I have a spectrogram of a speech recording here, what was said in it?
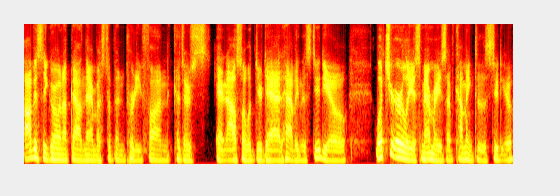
obviously growing up down there must have been pretty fun because there's and also with your dad having the studio. What's your earliest memories of coming to the studio?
